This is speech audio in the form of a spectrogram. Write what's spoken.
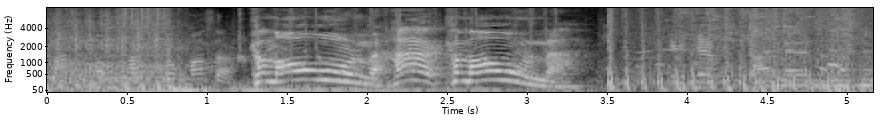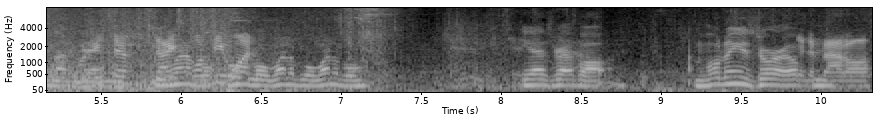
Last smoke, last smoke, monster. Come on! Ha! Come on! Two two. I made it. Zoom out again. Nice, nice, 1v1. Winnable, winnable, winnable. He has rep out. I'm holding his door open. Get open. him out off.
